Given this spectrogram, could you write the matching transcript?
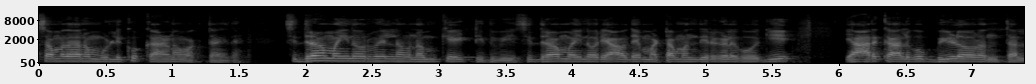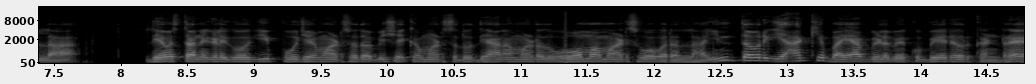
ಅಸಮಾಧಾನ ಮೂಡಲಿಕ್ಕೂ ಕಾರಣವಾಗ್ತಾ ಇದೆ. ಸಿದ್ದರಾಮಯ್ಯನವ್ರ ಮೇಲೆ ನಾವು ನಂಬಿಕೆ ಇಟ್ಟಿದ್ವಿ. ಸಿದ್ದರಾಮಯ್ಯನವ್ರು ಯಾವುದೇ ಮಠ ಮಂದಿರಗಳಿಗೆ ಹೋಗಿ ಯಾರ ಕಾಲಿಗೂ ಬೀಳೋರಂತಲ್ಲ. ದೇವಸ್ಥಾನಗಳಿಗೆ ಹೋಗಿ ಪೂಜೆ ಮಾಡಿಸೋದು, ಅಭಿಷೇಕ ಮಾಡಿಸೋದು, ಧ್ಯಾನ ಮಾಡೋದು, ಹೋಮ ಮಾಡಿಸುವವರಲ್ಲ. ಇಂಥವ್ರಿಗೆ ಯಾಕೆ ಭಯ ಬೀಳಬೇಕು ಬೇರೆಯವ್ರು ಕಂಡ್ರೆ?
